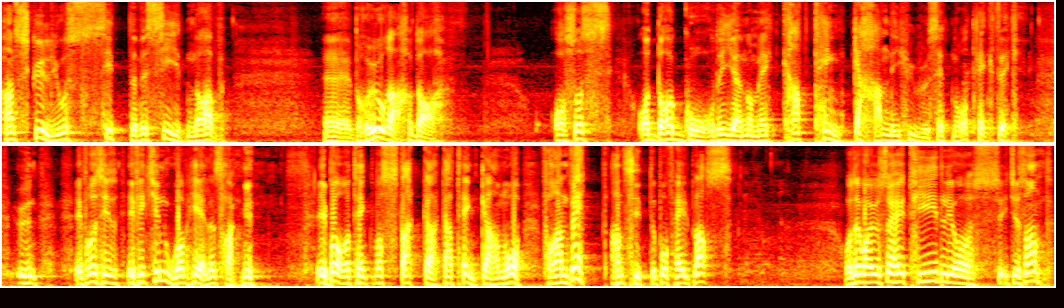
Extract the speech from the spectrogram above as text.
Han skulle jo sitte ved siden av eh, brura da. Og, så, og, da går det gjennom meg. Hva tenker han i huet sitt nå, tenkte jeg. Jeg, si, jeg fikk ikke noe av hele sangen. Jeg bare tenkte hva stakkar, hva tenker han nå? For han vet han sitter på feil plass. Og det var jo så høytidelig, ikke sant?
